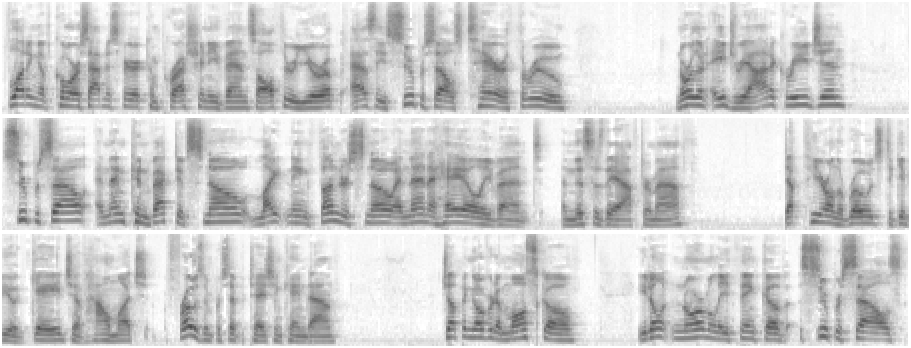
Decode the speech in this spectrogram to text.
Flooding, of course, atmospheric compression events all through Europe as these supercells tear through northern Adriatic region, supercell, and then convective snow, lightning, thunder snow, and then a hail event. And this is the aftermath. Depth here on the roads to give you a gauge of how much frozen precipitation came down. Jumping over to Moscow, you don't normally think of supercells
